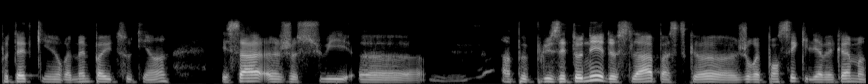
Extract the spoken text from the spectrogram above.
peut-être qu'il n'y aurait même pas eu de soutien. Et ça, euh, je suis euh, un peu plus étonné de cela parce que j'aurais pensé qu'il y avait quand même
